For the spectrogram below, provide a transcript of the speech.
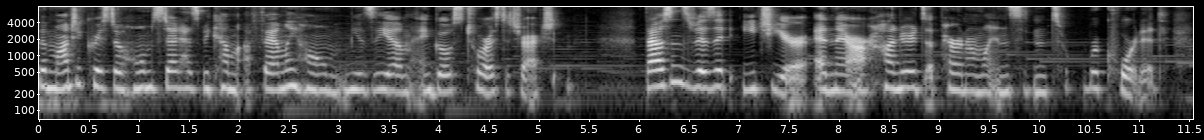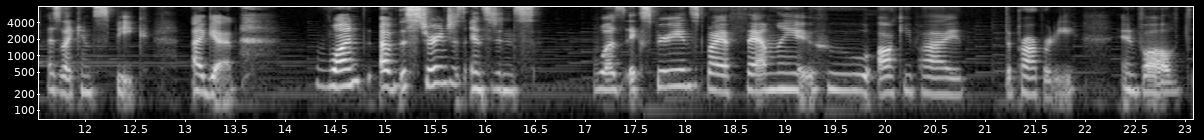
the Monte Cristo homestead has become a family home, museum, and ghost tourist attraction. Thousands visit each year, and there are hundreds of paranormal incidents recorded, as I can speak. Again, one of the strangest incidents was experienced by a family who occupied the property involved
